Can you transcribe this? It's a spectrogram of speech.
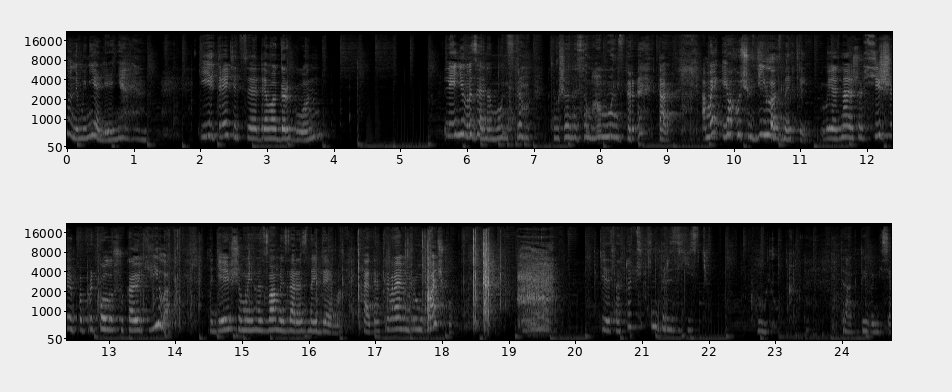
Ну, не мені, а Лені. І третє це Демогоргон. Лені везе на монстра, тому що вона сама монстр. Так, а ми, я хочу віла знайти. Бо я знаю, що всі ж по приколу шукають віла. Надіюсь, що ми його з вами зараз знайдемо. Так, відкриваємо другу пачку. Інтересно, хто ці кіндери з'їсть? Так, дивимося.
